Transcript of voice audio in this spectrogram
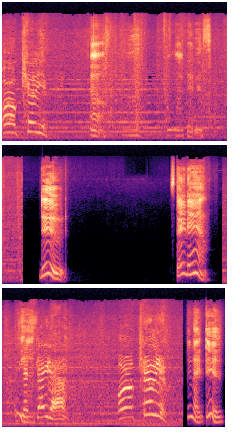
or I'll kill you. Oh. Oh my goodness. Dude. Stay down. I said stay down, or I'll kill you. He like, dude.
